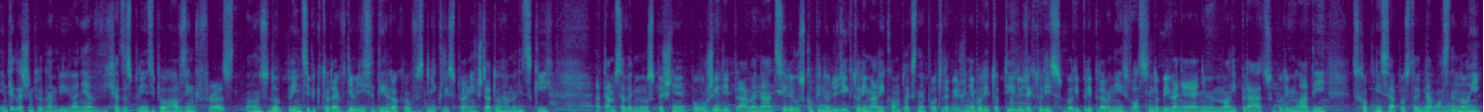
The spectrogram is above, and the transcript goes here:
Integračný program bývania vychádza z princípov Housing First. Sú to princípy, ktoré v 90. rokoch vznikli v Spojených štátoch amerických a tam sa veľmi úspešne použili práve na cieľovú skupinu ľudí, ktorí mali komplexné potreby. Že neboli to tí ľudia, ktorí boli pripravení vlastne do bývania, ja neviem, mali prácu, boli mladí, schopní sa postaviť na vlastné nohy,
